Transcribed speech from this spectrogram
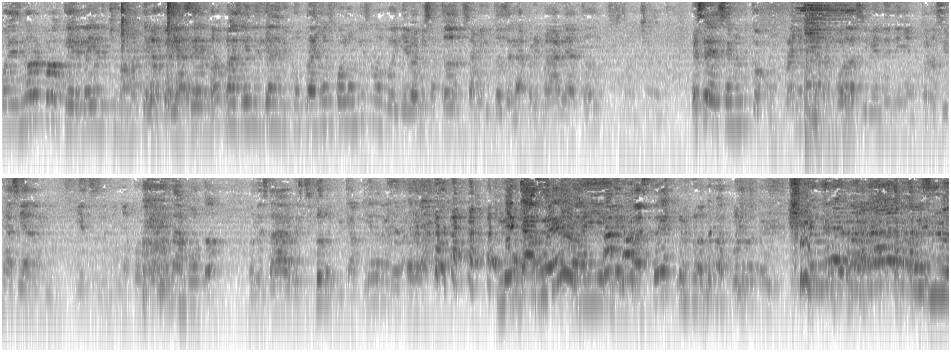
Pues no recuerdo que le haya dicho a mi mamá que lo quería hacer, ¿no? Más bien el día de mi cumpleaños fue lo mismo, güey. Llevé a mis, a todos mis amiguitos de la primaria, todo. pues, estuvo chido. Ese es el único cumpleaños que recuerdo así bien de niño, pero sí me hacían fiestas de niño, porque vi una foto donde estaba vestido de picapiedra, güey, pero... Neta, güey. Estaba ahí en el pastel, pero no me acuerdo, güey. Te hubieras mandado, güey. Me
